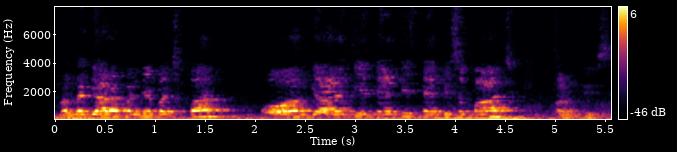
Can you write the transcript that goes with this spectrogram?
मतलब ग्यारह पंजे पचपन और ग्यारह तैतीस तैतीस और पाँच, अड़तीस।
